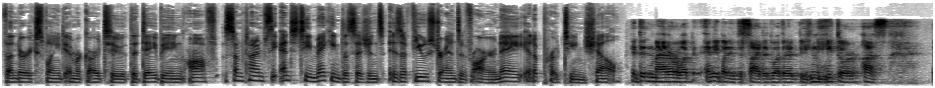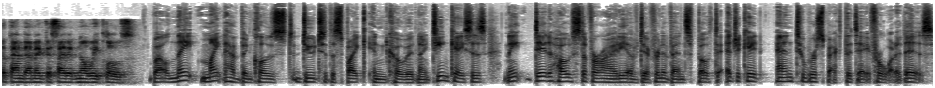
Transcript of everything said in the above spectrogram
Thunder explained in regard to the day being off, sometimes the entity making decisions is a few strands of RNA in a protein shell. It didn't matter what anybody decided, whether it be NAIT or us. The pandemic decided no, we close. While NAIT might have been closed due to the spike in COVID 19 cases, NAIT did host a variety of different events both to educate and to respect the day for what it is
